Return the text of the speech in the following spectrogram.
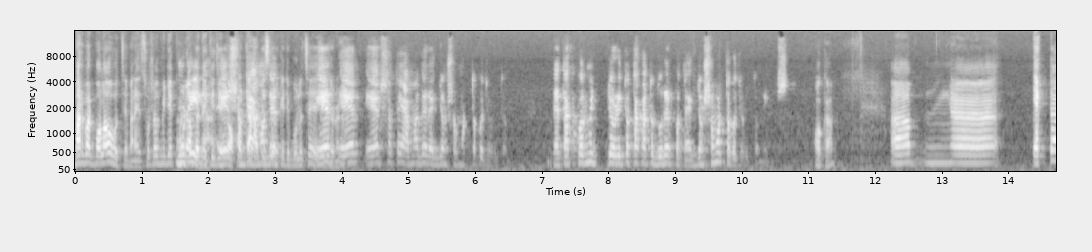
বারবার বলাও হচ্ছে মানে সোশ্যাল মিডিয়া খুলে আমরা দেখি যে তখন আমাদের- ইসলামকে বলেছে এর এর এর সাথে আমাদের একজন সমর্থক জড়িত। নেতা কর্মী জড়িত থাকা তো দূরের কথা একজন সমর্থক জড়িত নেই। ওকা। একটা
